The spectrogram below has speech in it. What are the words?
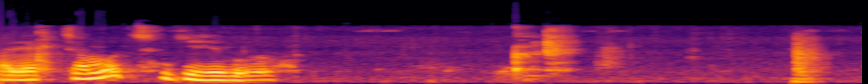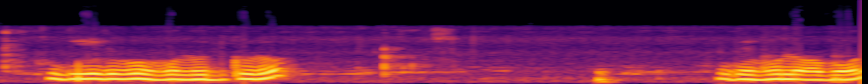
আর এক চামচ জিরে গুঁড়ো। দিয়ে দেবো হলুদ গুঁড়ো, দেবো লবণ,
